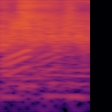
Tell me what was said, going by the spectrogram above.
What?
